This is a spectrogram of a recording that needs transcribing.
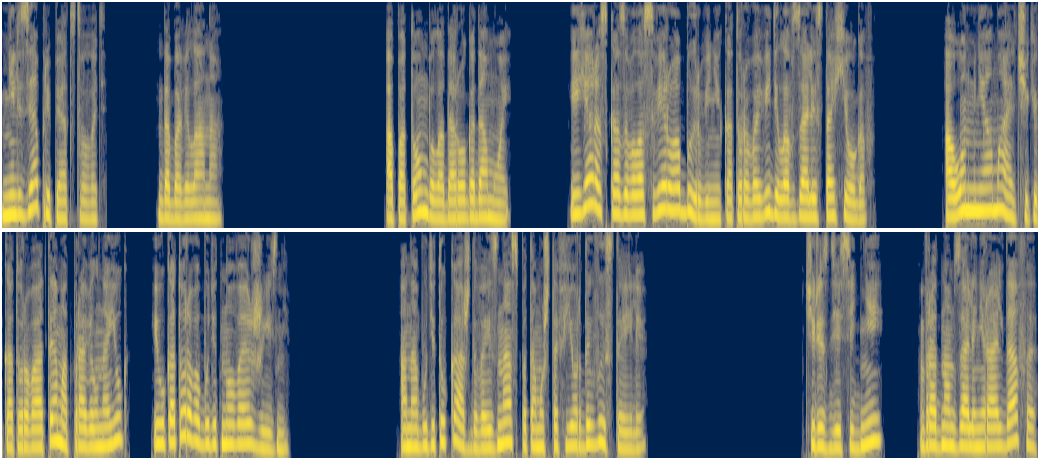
нельзя препятствовать. — добавила она. А потом была дорога домой. И я рассказывала Сверу об Ирвине, которого видела в зале стахёгов. А он мне о мальчике, которого Атем отправил на юг и у которого будет новая жизнь. Она будет у каждого из нас, потому что фьорды выстояли. Через десять дней в родном зале Неральдафе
